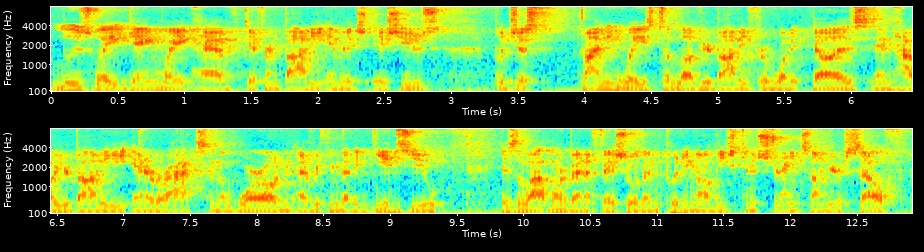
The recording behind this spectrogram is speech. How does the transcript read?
lose weight, gain weight have different body image issues, but just finding ways to love your body for what it does and how your body interacts in the world and everything that it gives you is a lot more beneficial than putting all these constraints on yourself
